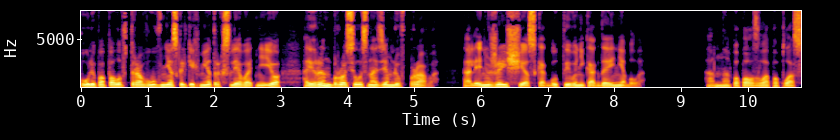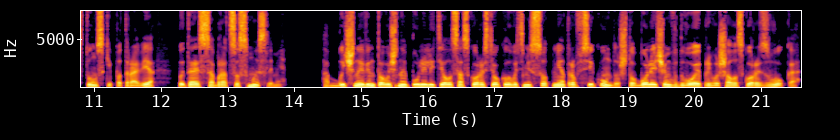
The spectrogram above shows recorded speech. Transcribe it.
Пуля попала в траву в нескольких метрах слева от нее, а Ирен бросилась на землю вправо. Олень уже исчез, как будто его никогда и не было. Она поползла по-пластунски по траве, пытаясь собраться с мыслями. Обычная винтовочная пуля летела со скоростью около 800 метров в секунду, что более чем вдвое превышало скорость звука.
